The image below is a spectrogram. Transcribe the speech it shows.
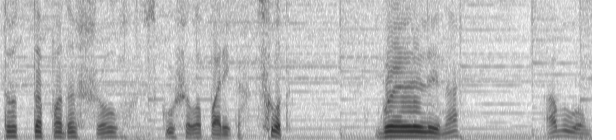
Кто-то подошел, скушал опарика. Сход. Блин, а. Облом.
